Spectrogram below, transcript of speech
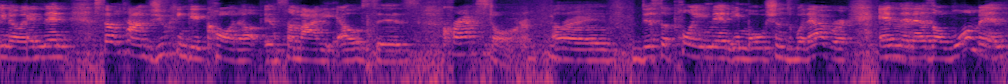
you know. And then sometimes you can get caught up in somebody else's crap storm right. of disappointment, emotions, whatever. And then as a woman,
